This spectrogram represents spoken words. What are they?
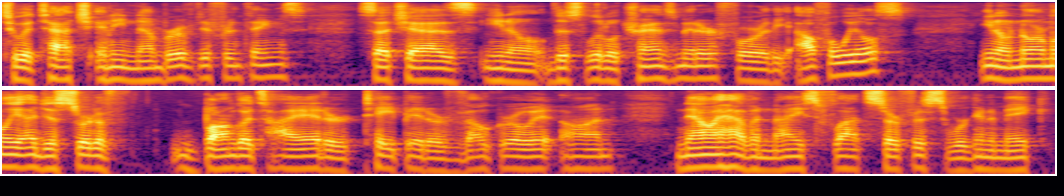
to attach any number of different things, such as, you know, this little transmitter for the alpha wheels. You know, normally I just sort of bongo tie it or tape it or Velcro it on. Now I have a nice flat surface. We're going to make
